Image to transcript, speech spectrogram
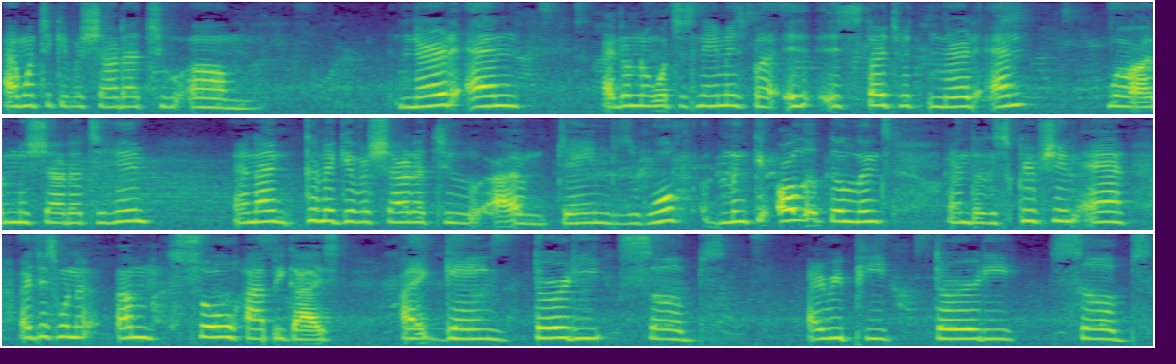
I want to give a shout out to um Nerd and I don't know what his name is, but it, it starts with Nerd N. Well, I'm gonna shout out to him, and I'm gonna give a shout out to um, James Wolf. Link all of the links in the description, and I just wanna. I'm so happy, guys. I gained 30 subs. I repeat, 30 subs.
